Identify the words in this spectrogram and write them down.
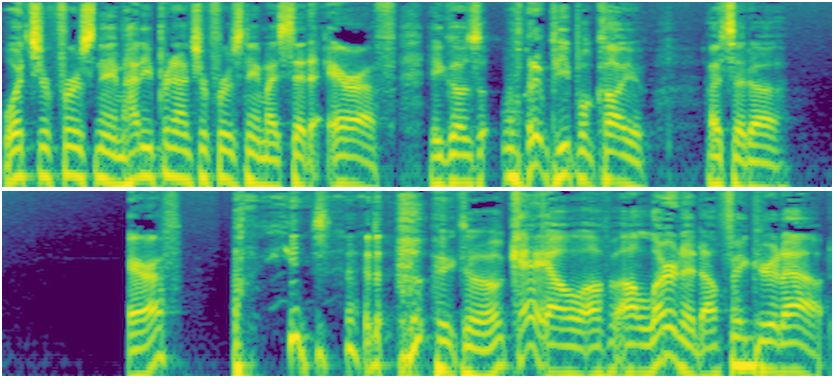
"What's your first name? How do you pronounce your first name?" I said Arif. He goes, "What do people call you?" I said, "Uh, Arif." he said, "Okay, I'll, I'll I'll learn it. I'll figure it out."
